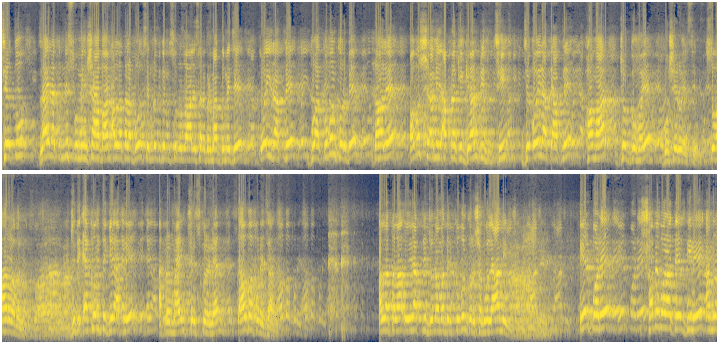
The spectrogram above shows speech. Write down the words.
যেহেতু লাইলাতুল নিসফু মিন শাবান, আল্লাহ তাআলা বলছেন নবী করিম আলাইহি সাল্লামের মাধ্যমে যে ওই রাতে দোয়া করবে, তাহলে অবশ্যই আমি আপনাকে গ্যারান্টি দিচ্ছি যে ওই রাতে আপনি ক্ষমার যোগ্য হয়ে বসে রয়েছেন। যদি এখন থেকে আপনি আপনার মাইন্ড চেঞ্জ করে নেন, তাওবা পরে যান। আল্লাহ তালা ওই রাত্রির জন্য আমাদের কবুল করে সকলে বলে আমিন। এরপরে সবে বরাতের দিনে আমরা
